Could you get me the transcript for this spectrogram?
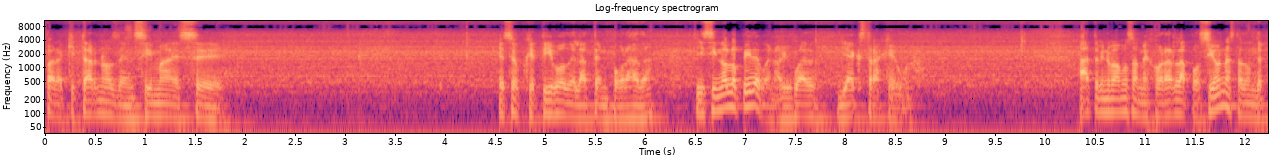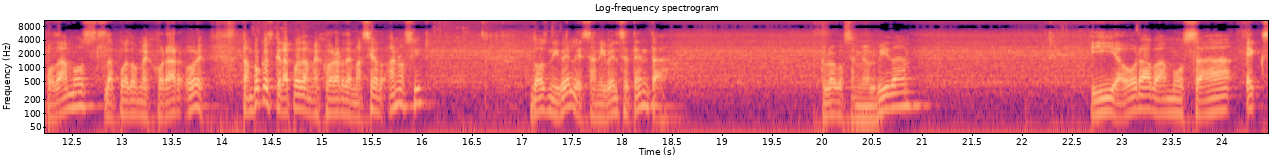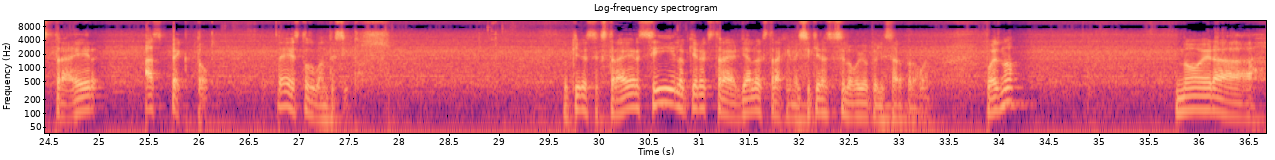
para quitarnos de encima ese, ese objetivo de la temporada. Y si no lo pide, bueno, igual ya extraje uno. Ah, también vamos a mejorar la poción hasta donde podamos. La puedo mejorar. Uy, tampoco es que la pueda mejorar demasiado. Ah, no, sí. Dos niveles a nivel 70. Luego se me olvida. Y ahora vamos a extraer aspecto de estos guantecitos. ¿Lo quieres extraer? Sí, lo quiero extraer. Ya lo extraje. Ni siquiera sé si lo voy a utilizar, pero bueno. Pues no. No era...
